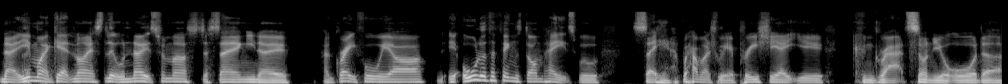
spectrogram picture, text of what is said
Now, you might get nice little notes from us just saying, you know, how grateful we are. It, all of the things Dom hates will say how much we appreciate you. Congrats on your order.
